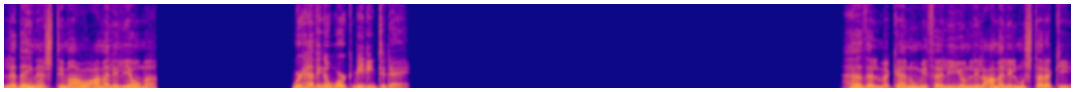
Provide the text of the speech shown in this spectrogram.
لدينا اجتماع عمل اليوم. We're having a work meeting today. هذا المكان مثالي للعمل المشترك.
